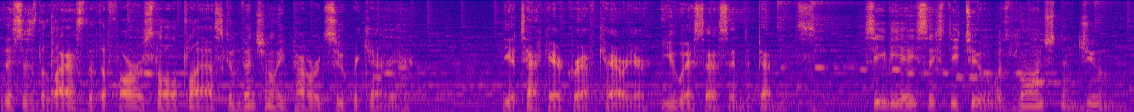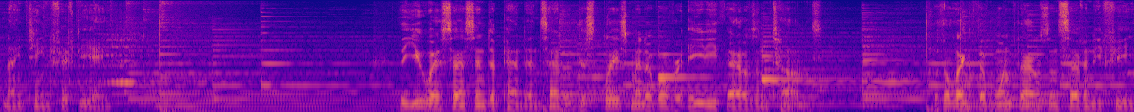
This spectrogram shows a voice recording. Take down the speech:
This is the last of the Forrestal class conventionally powered supercarrier, the attack aircraft carrier USS Independence. CVA 62 was launched in June 1958. The USS Independence had a displacement of over 80,000 tons. With a length of 1,070 feet,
